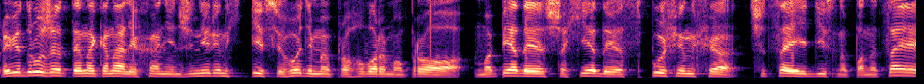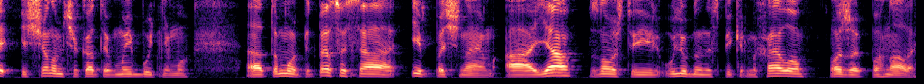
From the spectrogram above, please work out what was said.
Привіт, друже! Ти на каналі Honey Engineering і сьогодні ми проговоримо про мопеди, шахеди, спуфінг, чи це є дійсно панацея і що нам чекати в майбутньому. Е, Тому підписуйся і починаємо. А я знову ж твій улюблений спікер Михайло. Отже, погнали.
